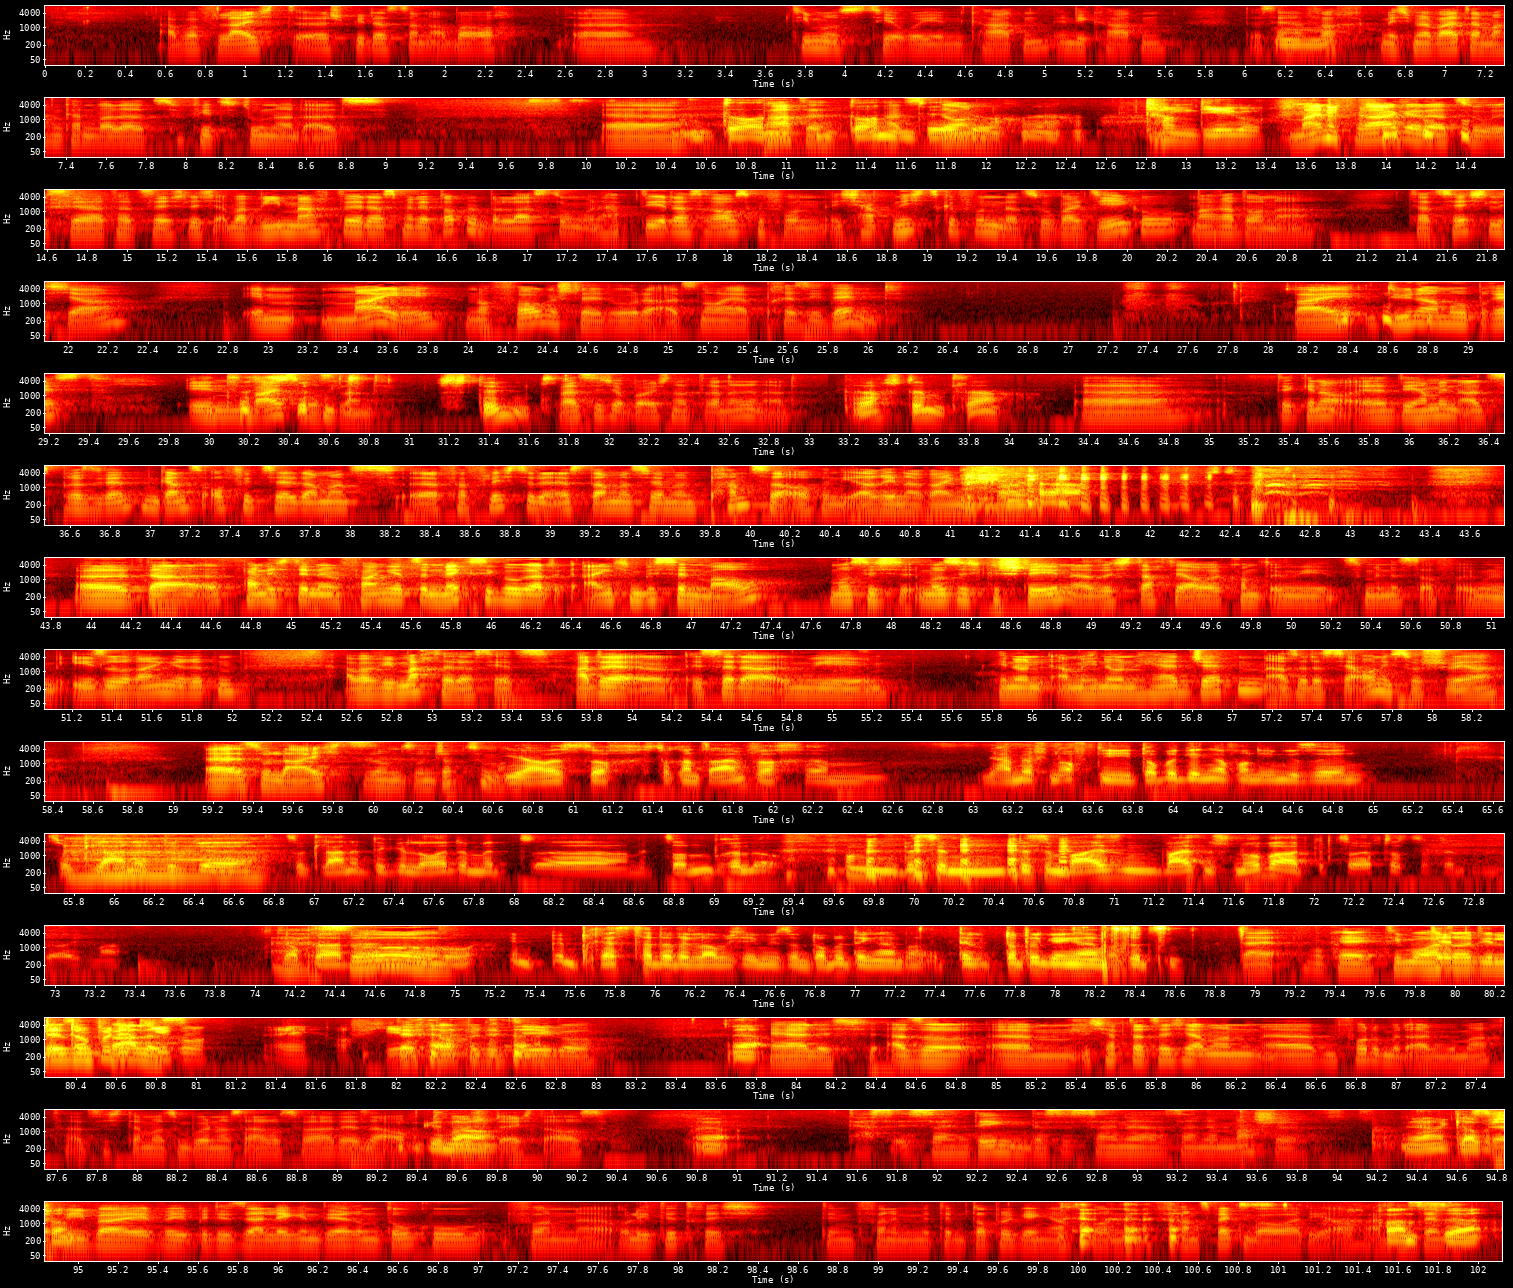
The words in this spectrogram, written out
Aber vielleicht äh, spielt das dann aber auch äh, Timos Theorie in Karten, in die Karten, dass er mhm. einfach nicht mehr weitermachen kann, weil er zu viel zu tun hat als äh, Don, Pate, Don als Diego. Don. Ja. Don Diego. Meine Frage dazu ist ja tatsächlich, aber wie macht er das mit der Doppelbelastung und habt ihr das rausgefunden? Ich habe nichts gefunden dazu, weil Diego Maradona tatsächlich ja im Mai noch vorgestellt wurde als neuer Präsident bei Dynamo Brest in das Weißrussland. Stimmt. Weiß nicht, ob ihr euch noch dran erinnert. Ja, stimmt, klar. Äh, Der, genau, äh, die haben ihn als Präsidenten ganz offiziell damals äh, verpflichtet und er ist damals ja mit einem Panzer auch in die Arena reingefahren. äh, da fand ich den Empfang jetzt in Mexiko gerade eigentlich ein bisschen mau, muss ich, muss ich gestehen. Also ich dachte ja auch, er kommt irgendwie zumindest auf irgendeinem Esel reingeritten. Aber wie macht er das jetzt? Hat er, ist er da irgendwie hin und, am Hin und Her jetten? Also das ist ja auch nicht so schwer, äh, so leicht, so, so einen Job zu machen. Ja, aber es ist doch, ist doch ganz einfach. Ähm, wir haben ja schon oft die Doppelgänger von ihm gesehen. So kleine, Ah. dicke, so kleine, dicke Leute mit, äh, mit Sonnenbrille und ein bisschen, ein bisschen weißen, weißen Schnurrbart gibt es so öfters zu finden, sag ich mal. Ich glaube, hat er so. irgendwo, im, im Brest hat er da, glaube ich, irgendwie so einen Doppelgänger, einfach- Doppelgänger sitzen. Okay, Timo hat Der, heute die der Lösung für alles. Diego. Ey, auf Der jeden Fall. doppelte Diego. Ja. Herrlich. Also, ähm, ich habe tatsächlich auch mal ein, äh, ein Foto mit einem gemacht, als ich damals in Buenos Aires war. Der sah auch Genau. echt aus. Ja, Das ist sein Ding, das ist seine, seine Masche. ja Das glaube ich ja wie schon. bei, wie bei dieser legendären Doku von äh, Olli Dittrich, dem, von dem, mit dem Doppelgänger von Franz Beckenbauer, die auch Franz, ja.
